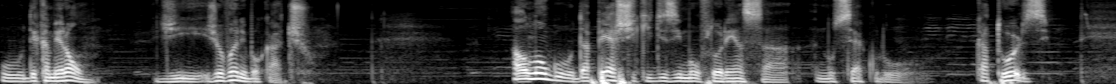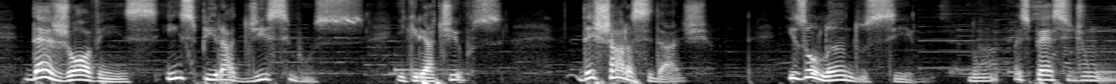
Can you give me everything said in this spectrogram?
o Decameron, de Giovanni Boccaccio. Ao longo da peste que dizimou Florença no século XIV, dez jovens inspiradíssimos e criativos deixaram a cidade, isolando-se numa espécie de um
